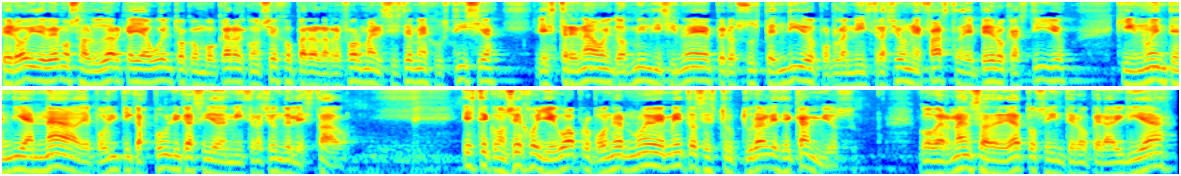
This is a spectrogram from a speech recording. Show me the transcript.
pero hoy debemos saludar que haya vuelto a convocar al Consejo para la Reforma del Sistema de Justicia, estrenado en 2019, pero suspendido por la administración nefasta de Pedro Castillo, quien no entendía nada de políticas públicas y de administración del Estado. Este Consejo llegó a proponer nueve metas estructurales de cambios, gobernanza de datos e interoperabilidad,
